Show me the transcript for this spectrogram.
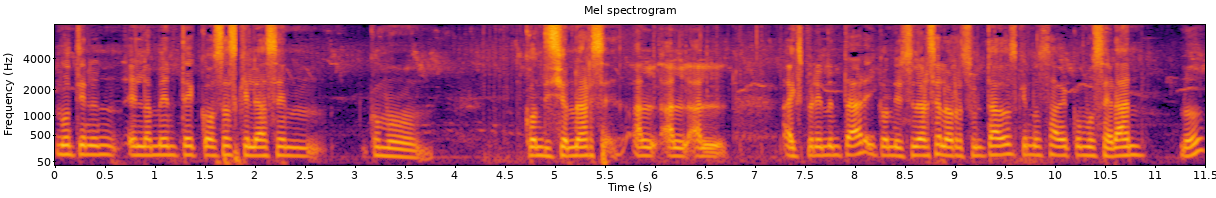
no tienen en la mente cosas que le hacen como condicionarse al, al, a experimentar y condicionarse a los resultados que no sabe cómo serán, ¿no?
